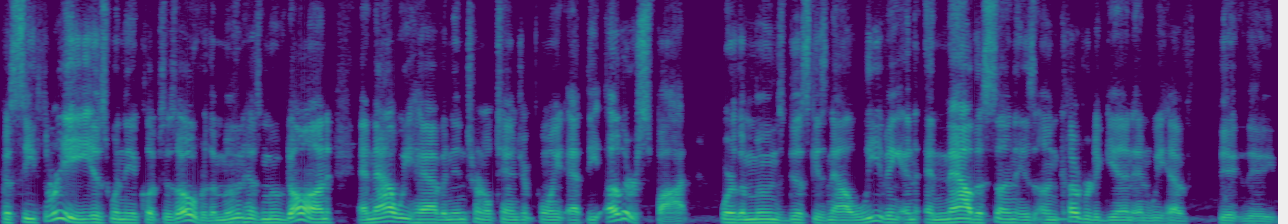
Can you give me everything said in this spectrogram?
Because c3 is when the eclipse is over. The moon has moved on and now we have an internal tangent point at the other spot where the moon's disk is now leaving and and now the sun is uncovered again and we have the the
